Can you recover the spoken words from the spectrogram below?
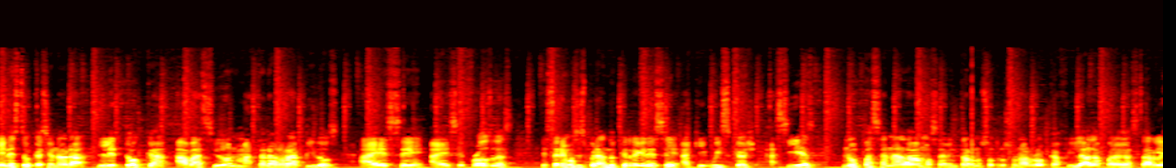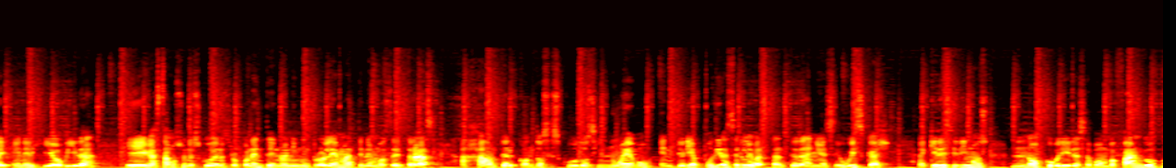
En esta ocasión ahora le toca a Bastiodon matar a rápidos a ese, a ese. Estaremos esperando que regrese aquí Whiscash. Así es, no pasa nada. Vamos a aventar nosotros una roca afilada para gastarle energía o vida. Eh, gastamos un escudo de nuestro oponente, no hay ningún problema. Tenemos detrás a Hunter con dos escudos y nuevo. En teoría pudiera hacerle bastante daño a ese Whiscash. Aquí decidimos no cubrir esa bomba fango.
